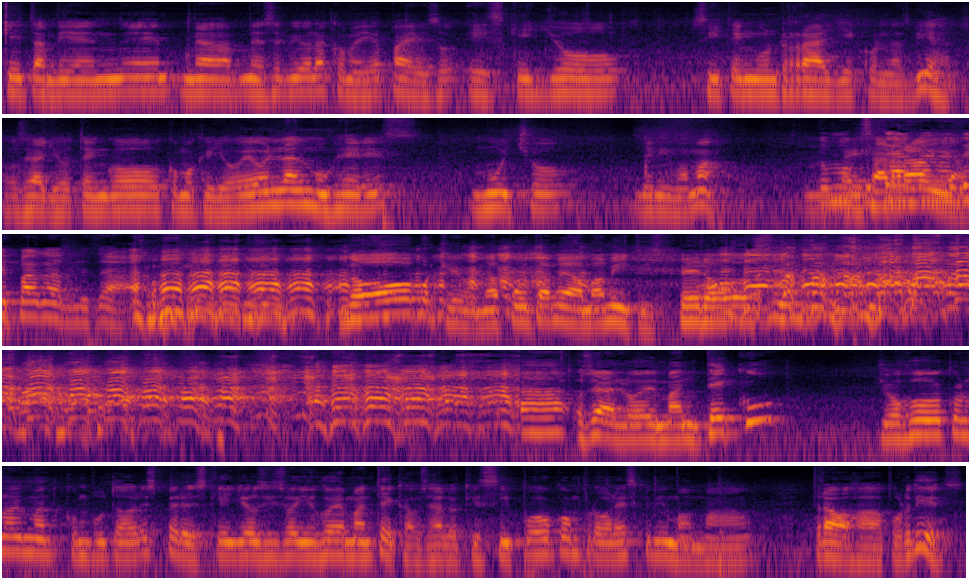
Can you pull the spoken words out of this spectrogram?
que también eh, me, ha, me ha servido la comedia para eso, es que yo sí tengo un raye con las viejas. O sea, yo tengo, como que yo veo en las mujeres mucho de mi mamá. Como que Esa te dan rabia. ganas de pagarles. Ah. No, porque una puta me da mamitis, pero sí. Ah, o sea, lo del manteco, yo juego con los computadores, pero es que yo sí soy hijo de manteca. O sea, lo que sí puedo comprobar es que mi mamá trabajaba por 10.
